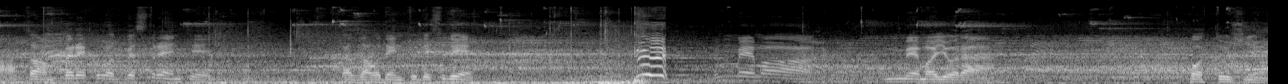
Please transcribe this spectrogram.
А там переход бистренький. Казав один туди-сюди. Мимо. Мимо Юра. Потужньо.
